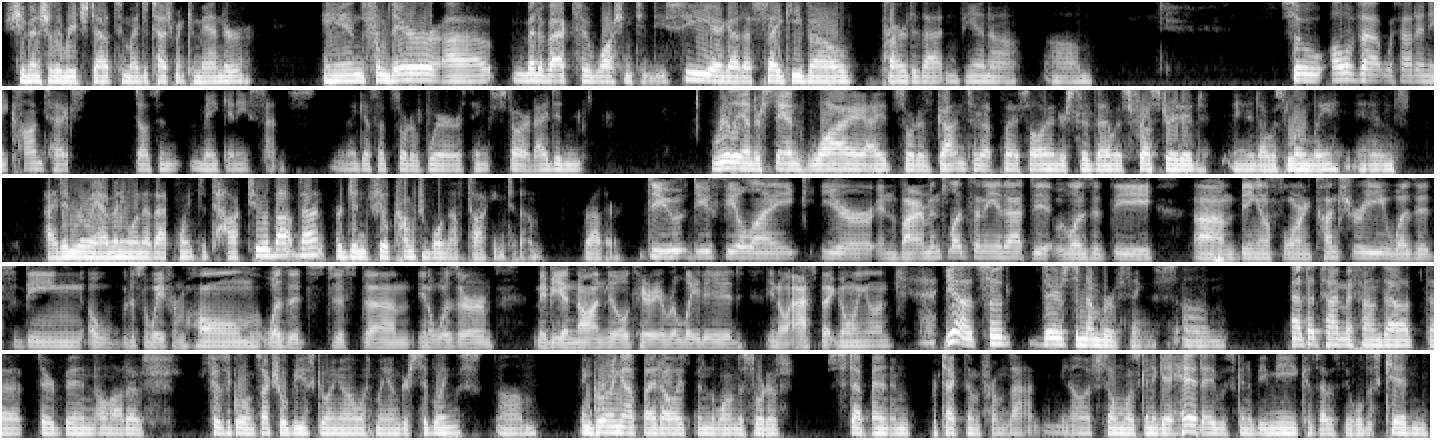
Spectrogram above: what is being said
She eventually reached out to my detachment commander. And from there, uh, medevac to Washington DC. I got a psych eval prior to that in Vienna. Um, so all of that without any context doesn't make any sense. And I guess that's sort of where things start. I didn't really understand why I had sort of gotten to that place. All I understood that I was frustrated and I was lonely and I didn't really have anyone at that point to talk to about that or didn't feel comfortable enough talking to them rather. Do you do you feel like your environment led to any of that? Was it the um, being in a foreign country? Was it being a, just away from home? Was it just um, you know was there maybe a non-military related you know aspect going on? Yeah, so there's a number of things. Um, at that time, I found out that there'd been a lot of physical and sexual abuse going on with my younger siblings. Um, and growing up, I'd always been the one to sort of step in and protect them from that. You know, if someone was going to get hit, it was going to be me because I was the oldest kid and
